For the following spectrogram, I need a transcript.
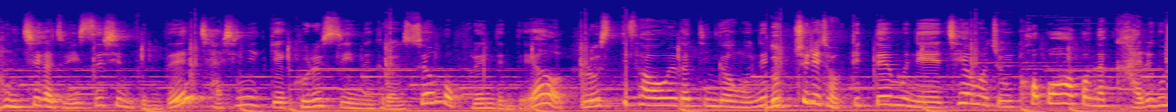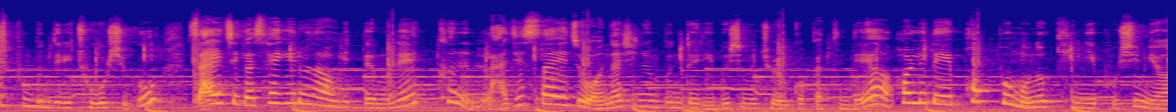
덩치가 좀 있으신 분들 자신 있게 고를 수 있는 그런 수영복 브랜드인데요. 로스티 서울 같은 경우는 노출이 적기 때문에 체형을 좀 커버하거나 가리고 싶은 분들이 좋으시고 사이즈가 3개로 나오기 때문에 큰 라지 사이즈 원하시는 분들 입으시면 좋을 것 같은데요. 헐리데이 퍼프 모노키니 보시면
